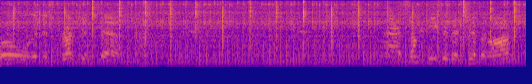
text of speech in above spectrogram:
Whoa, the destruction test. Ah, some pieces are chipping off.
